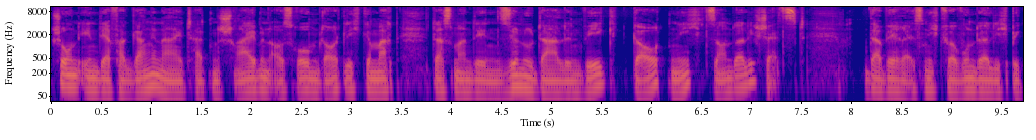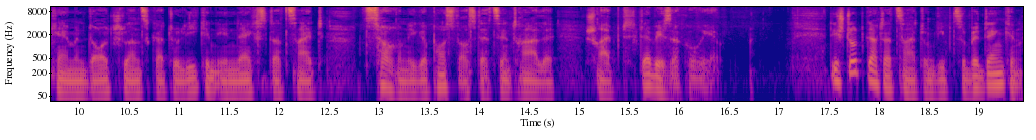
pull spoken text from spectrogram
Schon in der Vergangenheit hatten Schreiben aus Rom deutlich gemacht, dass man den synodalen Weg dort nicht sonderlich schätzt. Da wäre es nicht verwunderlich, bekämen Deutschlands Katholiken in nächster Zeit zornige Post aus der Zentrale, schreibt der Weserkurier. Die Stuttgarter Zeitung gibt zu bedenken,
